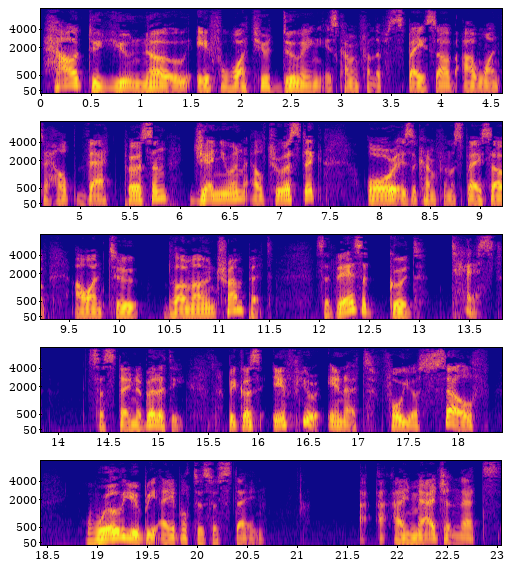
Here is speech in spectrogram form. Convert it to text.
how do you know if what you're doing is coming from the space of, I want to help that person, genuine, altruistic, or is it coming from the space of, I want to blow my own trumpet? So there's a good test. Sustainability. Because if you're in it for yourself, will you be able to sustain? I, imagine that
